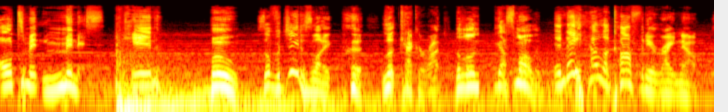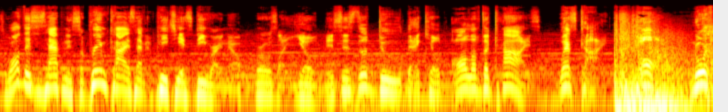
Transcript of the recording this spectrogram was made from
ultimate menace. Kid Boo. So Vegeta's like, look, Kakarot, the little n- got smaller. And they hella confident right now. So while this is happening, Supreme Kai is having PTSD right now. Bro's like, yo, this is the dude that killed all of the Kais. West Kai, gone. North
